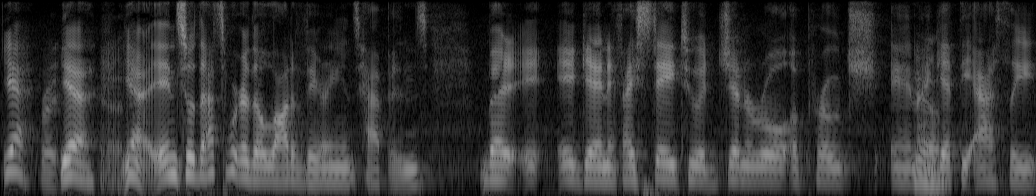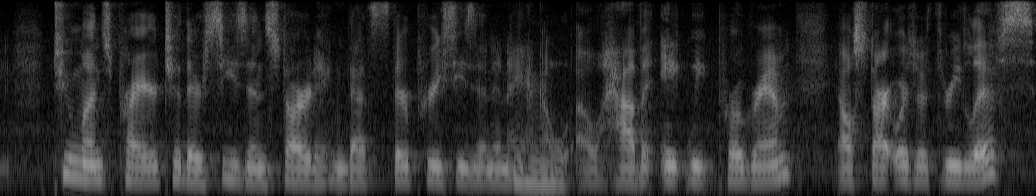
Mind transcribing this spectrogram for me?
Yeah, Right? yeah, Yeah. yeah, And so that's where the, a lot of variance happens. But i again, if I stay to a general approach and I get the athlete two months prior to their season starting, that's their preseason, and Mm-hmm. I, I'll, I'll have an eight week program. I'll start with their three lifts.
